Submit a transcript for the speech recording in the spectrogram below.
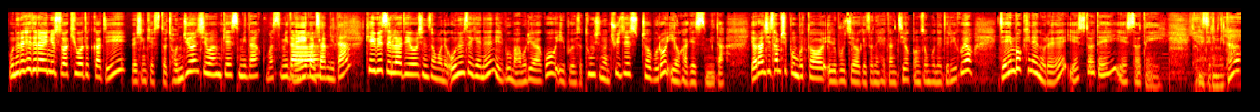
오늘의 헤드라인 뉴스와 키워드까지 외신캐스터 전주현 씨와 함께했습니다. 고맙습니다. 네, 감사합니다. KBS 일라디오 신성원의 오늘 세계는 일부 마무리하고 2부에서 통신원 취재 수첩으로 이어가겠습니다. 11시 30분부터 일부 지역에서는 해당 지역 방송 보내 드리고요. 제인 버킨의 노래 Yesterday Yes a Day 전해드립니다.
